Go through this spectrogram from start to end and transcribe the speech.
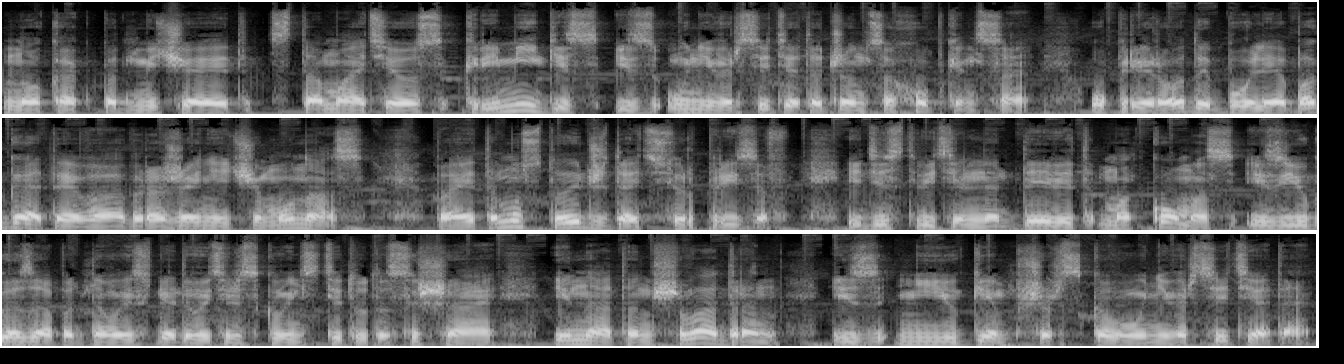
Но, как подмечает Стаматиос Кремигис из Университета Джонса Хопкинса, у природы более богатое воображение, чем у нас, поэтому стоит ждать сюрпризов. И действительно, Дэвид Маккомас из Юго-Западного исследовательского института США и Натан Швадран из Нью-Гемпширского университета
